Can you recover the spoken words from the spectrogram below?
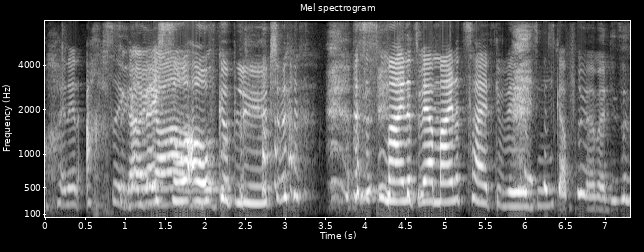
oh, in den 80ern 80er wäre ich so aufgeblüht. Das ist meine, das wäre meine Zeit gewesen. Es gab früher immer dieses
